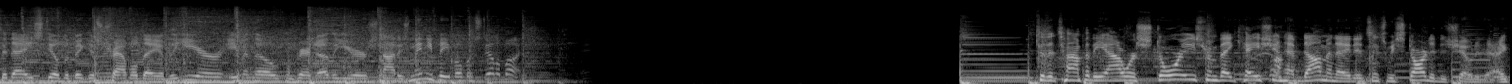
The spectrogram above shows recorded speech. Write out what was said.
Today's still the biggest travel day of the year, even though compared to other years, not as many people, but still a bunch. To the top of the hour, stories from vacation have dominated since we started the show today.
